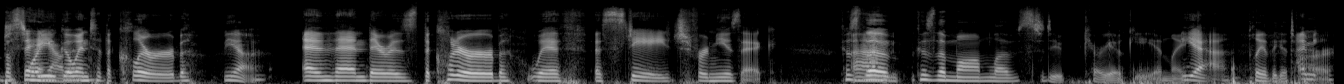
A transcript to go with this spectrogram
before you go in. into the club. Yeah. And then there was the club with a stage for music. Because Um, the because the mom loves to do karaoke and like Yeah. play the guitar. mean,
